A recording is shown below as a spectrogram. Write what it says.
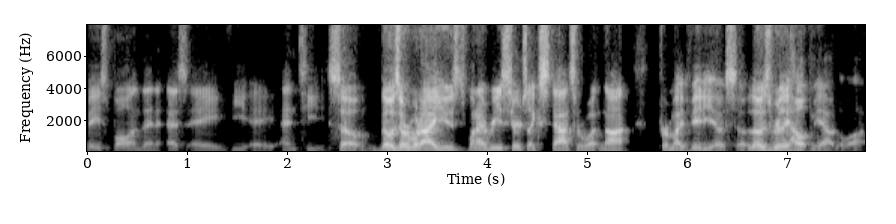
Baseball and then S A V A N T. So those are what I used when I research like stats or whatnot for my video. So those really helped me out a lot.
